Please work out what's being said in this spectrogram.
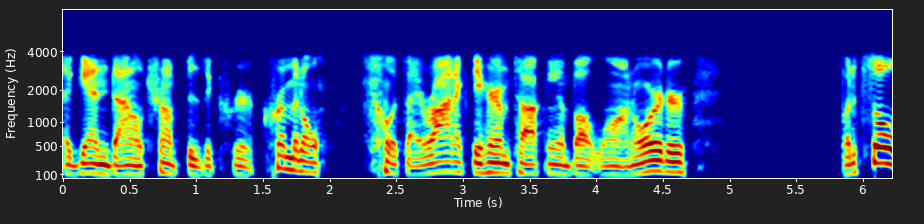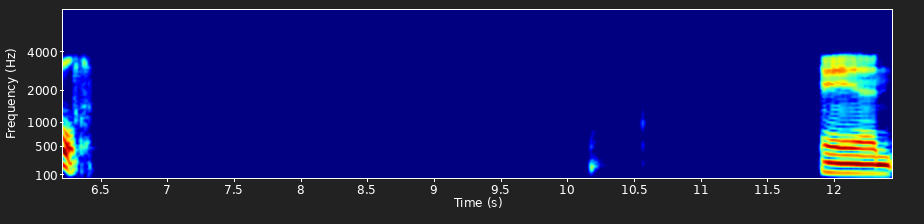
Again, Donald Trump is a career criminal, so it's ironic to hear him talking about law and order, but it's sold. And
